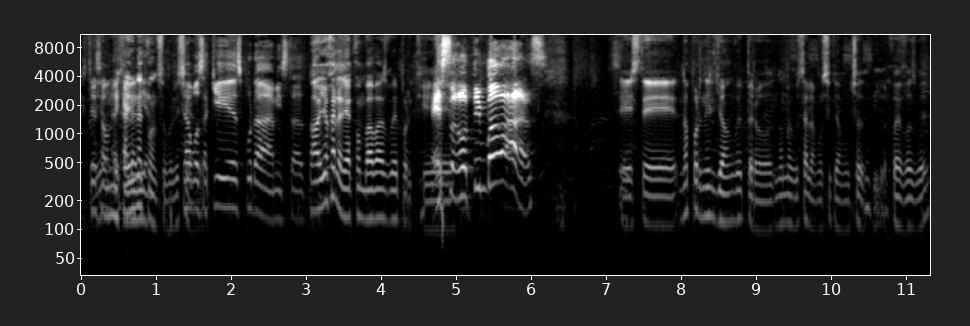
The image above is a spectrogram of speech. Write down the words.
¿Ustedes a dónde jalarían? controversia, Chavos, güey. aquí es pura amistad. No, yo jalaría con babas, güey, porque. ¡Eso, Tim Este, no por Neil Young, güey, pero no me gusta la música mucho de videojuegos, güey.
